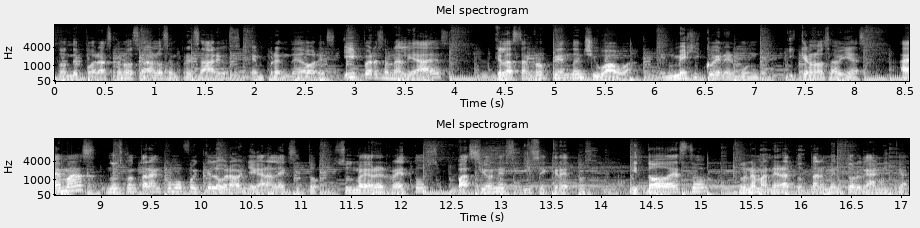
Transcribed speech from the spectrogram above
donde podrás conocer a los empresarios, emprendedores y personalidades que la están rompiendo en Chihuahua, en México y en el mundo, y que no lo sabías. Además, nos contarán cómo fue que lograron llegar al éxito, sus mayores retos, pasiones y secretos. Y todo esto de una manera totalmente orgánica,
